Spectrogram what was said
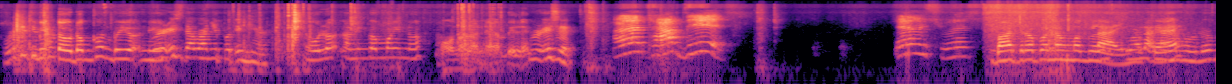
Where did you put? Bitaw daghan ba yun ni? Where is the one you put in here? Wala na ni gamay na. Mao na lang niya bilin. Where is it? I let's have this. Then it's rest. Badra pa nang maglay, Wala okay? na nahulog.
